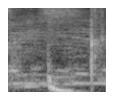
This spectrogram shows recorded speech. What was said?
Reason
